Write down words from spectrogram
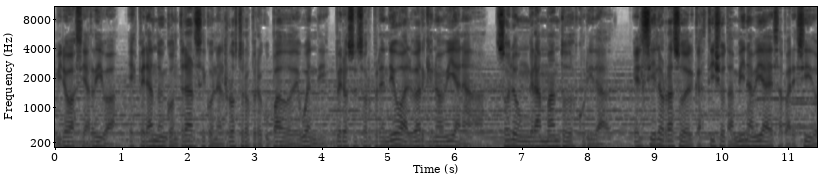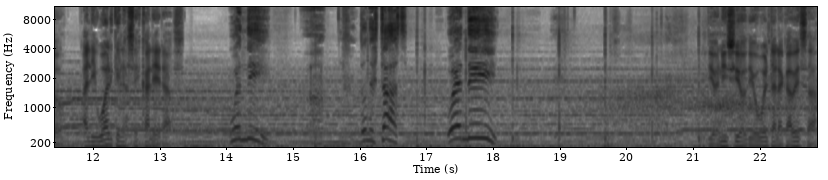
Miró hacia arriba, esperando encontrarse con el rostro preocupado de Wendy, pero se sorprendió al ver que no había nada, solo un gran manto de oscuridad. El cielo raso del castillo también había desaparecido, al igual que las escaleras. ¡Wendy! ¿Dónde estás? ¡Wendy! Dionisio dio vuelta la cabeza,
